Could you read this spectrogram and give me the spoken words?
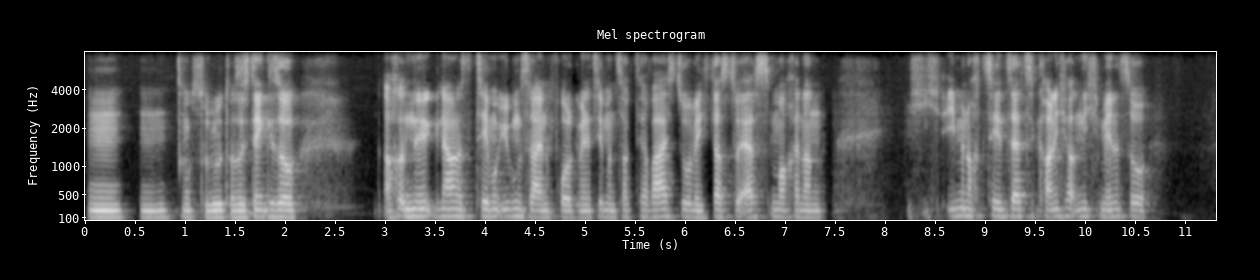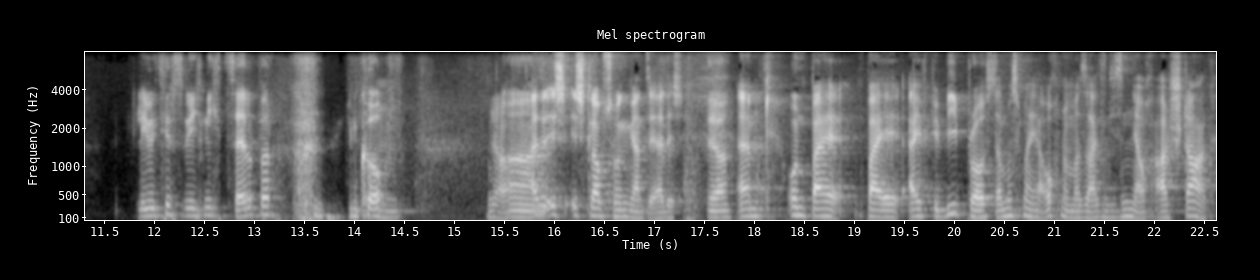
Mhm, mhm, absolut. Also ich denke so, auch ne, genau das Thema Übungsreihenfolge, wenn jetzt jemand sagt, ja, weißt du, wenn ich das zuerst mache, dann ich, ich immer noch zehn Sätze kann ich halt nicht mehr so, limitierst du dich nicht selber im Kopf? Mhm. Ja, ah. also ich, ich glaube schon, ganz ehrlich. Ja. Ähm, und bei, bei IFBB Pros, da muss man ja auch nochmal sagen, die sind ja auch arschstark.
